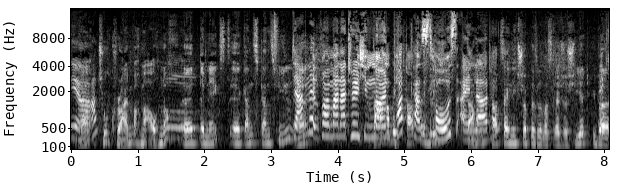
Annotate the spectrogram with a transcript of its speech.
Ja. True Crime machen wir auch noch äh, demnächst äh, ganz, ganz viel. Dann ja. wollen wir natürlich einen Da neuen Podcast-Host Da habe ich einladen. tatsächlich schon ein bisschen was recherchiert über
